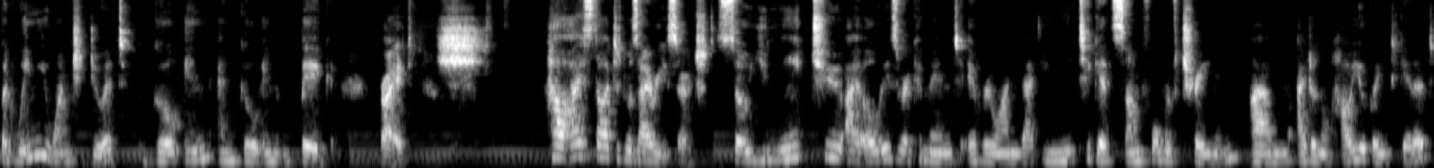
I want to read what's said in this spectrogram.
But when you want to do it, go in and go in big, right? How I started was I researched. So you need to, I always recommend to everyone that you need to get some form of training. Um, I don't know how you're going to get it.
